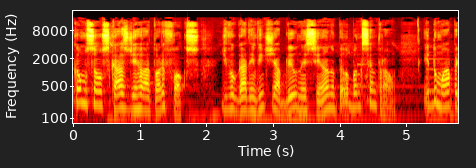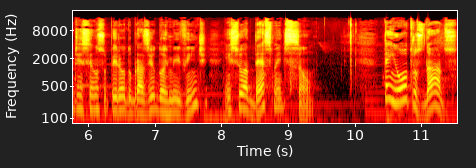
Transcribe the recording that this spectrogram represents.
como são os casos de relatório Focus, divulgado em 20 de abril nesse ano pelo Banco Central, e do Mapa de Ensino Superior do Brasil 2020 em sua décima edição. Tem outros dados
